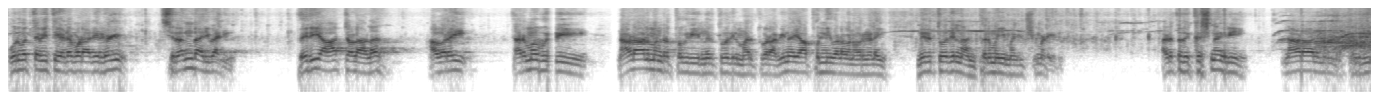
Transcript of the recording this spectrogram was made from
உருவத்தை வைத்து இடப்படாதீர்கள் சிறந்த அறிவாளி. பெரிய ஆற்றலாளர். அவரை தருமபுரி நாடாளுமன்ற தொகுதியில் நிறுத்துவதில் மருத்துவர் அபிநயா பொன்னிவளவன் அவர்களை நிறுத்துவதில் நான் பெருமையும் மகிழ்ச்சியும் அடைகிறேன். அடுத்தது கிருஷ்ணகிரி நாடாளுமன்ற தொகுதி.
